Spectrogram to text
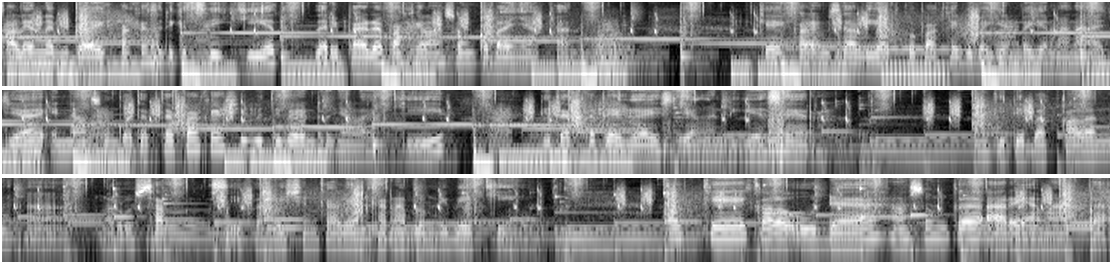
kalian lebih baik pakai sedikit sedikit daripada pakai langsung kebanyakan. Oke, kalian bisa lihat gue pakai di bagian-bagian mana aja. Ini langsung gue tap-tap pakai si beauty blendernya lagi. Di tap-tap ya guys, jangan digeser nanti dia bakalan uh, ngerusak si foundation kalian karena belum di baking oke okay, kalau udah langsung ke area mata.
